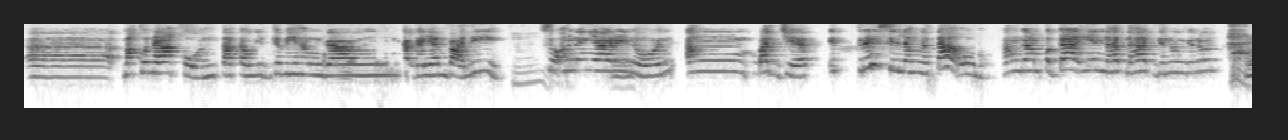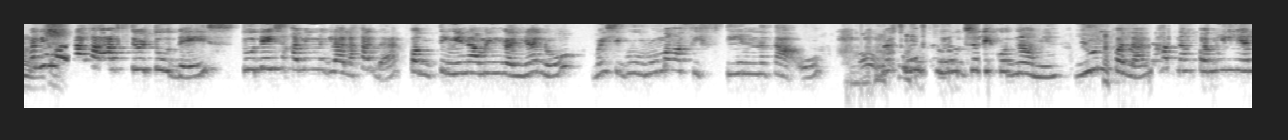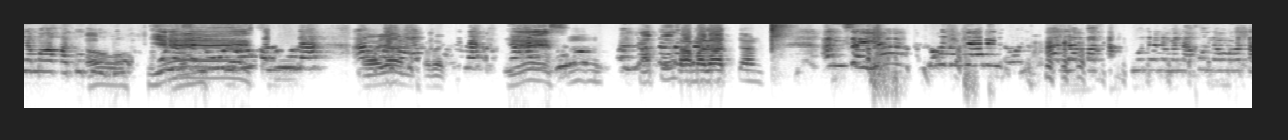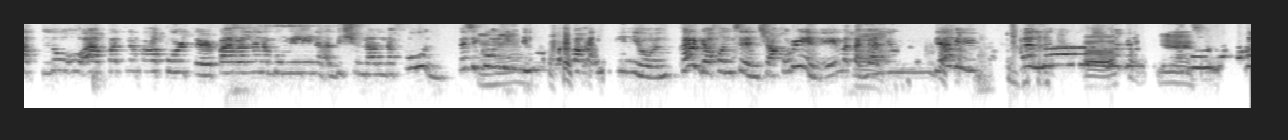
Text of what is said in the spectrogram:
ah, Makunakon, tatawid kami hanggang Cagayan Valley. Mm. So, ang nangyari nun, ang budget, it 13 lang na tao. Hanggang pagkain, lahat-lahat, ganun-ganun. Maniwala ka, after two days, two days sa kaming naglalakad, ah. Pagtingin namin ganyan, no? May siguro mga 15 na tao Oh. na sumusunod sa likod namin. Yun pala, lahat ng pamilya ng mga katutubo. Oh, Mula sa lolo, yes. Oh, yan, correct. na, na Yes. Tapos, Sama lahat yan. ang saya! Ano nangyari doon? Alapatakbo na naman ako ng mga tatlo o apat na mga porter para lang na bumili ng additional na food. Kasi kung Mhm. hindi mo mapakainin yun, karga konsensya ko rin. Eh, matagal Ah. yung biyahe. Ala, Oo. yes. nagulat ako.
